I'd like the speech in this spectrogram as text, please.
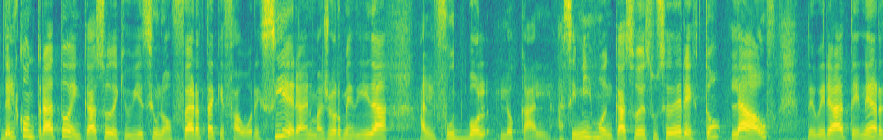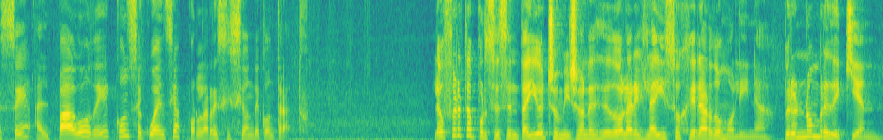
del contrato en caso de que hubiese una oferta que favoreciera en mayor medida al fútbol local. Asimismo, en caso de suceder esto, la AUF deberá atenerse al pago de consecuencias por la rescisión de contrato. La oferta por 68 millones de dólares la hizo Gerardo Molina, pero ¿en nombre de quién?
